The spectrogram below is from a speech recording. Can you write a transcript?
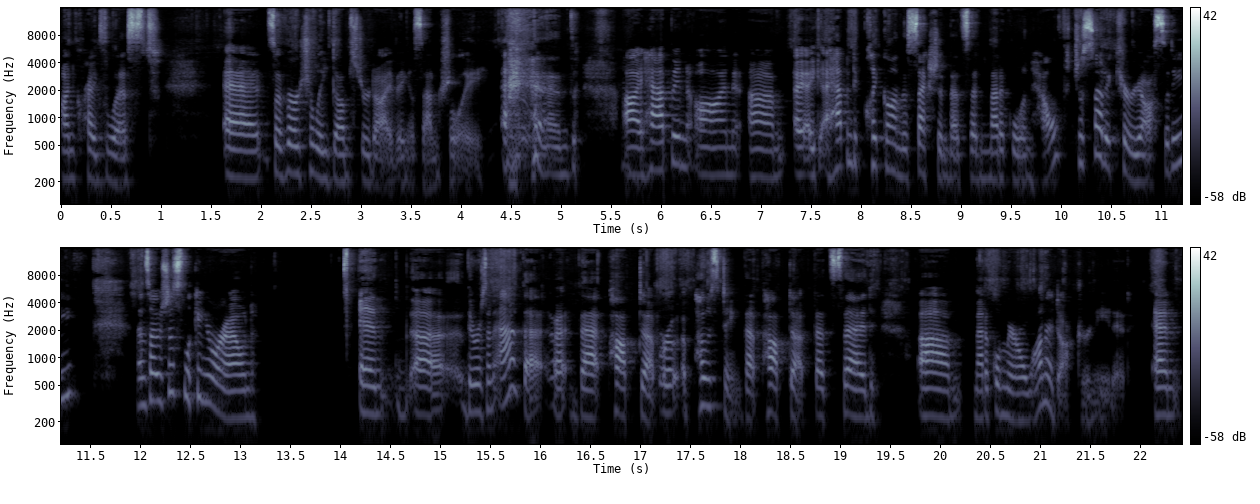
on Craigslist, and so virtually dumpster diving essentially. and I happened on um, I, I happened to click on the section that said medical and health just out of curiosity, and so I was just looking around and uh, there was an ad that uh, that popped up or a posting that popped up that said um, medical marijuana doctor needed. And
